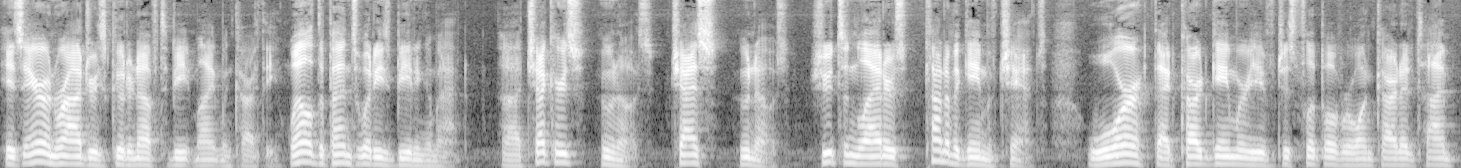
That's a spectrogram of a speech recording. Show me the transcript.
Is Aaron Rodgers good enough to beat Mike McCarthy? Well, it depends what he's beating him at. Uh, checkers, who knows? Chess, who knows? Chutes and ladders, kind of a game of chance. War, that card game where you just flip over one card at a time,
